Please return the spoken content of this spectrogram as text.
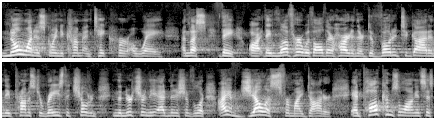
no one is going to come and take her away unless they, are, they love her with all their heart and they're devoted to God and they promise to raise the children in the nurture and the admonition of the Lord. I am jealous for my daughter. And Paul comes along and says,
